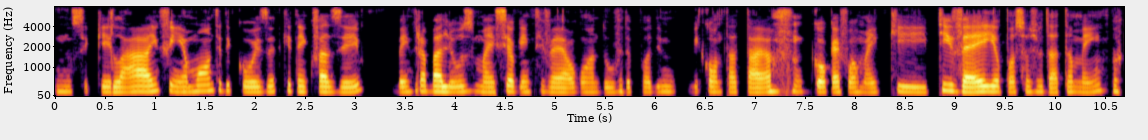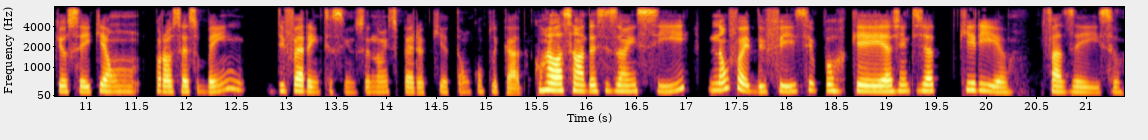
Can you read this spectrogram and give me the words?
não sei o que lá, enfim, é um monte de coisa que tem que fazer bem trabalhoso, mas se alguém tiver alguma dúvida, pode me contatar de qualquer forma aí que tiver e eu posso ajudar também, porque eu sei que é um processo bem diferente, assim, você não espera que é tão complicado. Com relação à decisão em si, não foi difícil, porque a gente já queria fazer isso.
